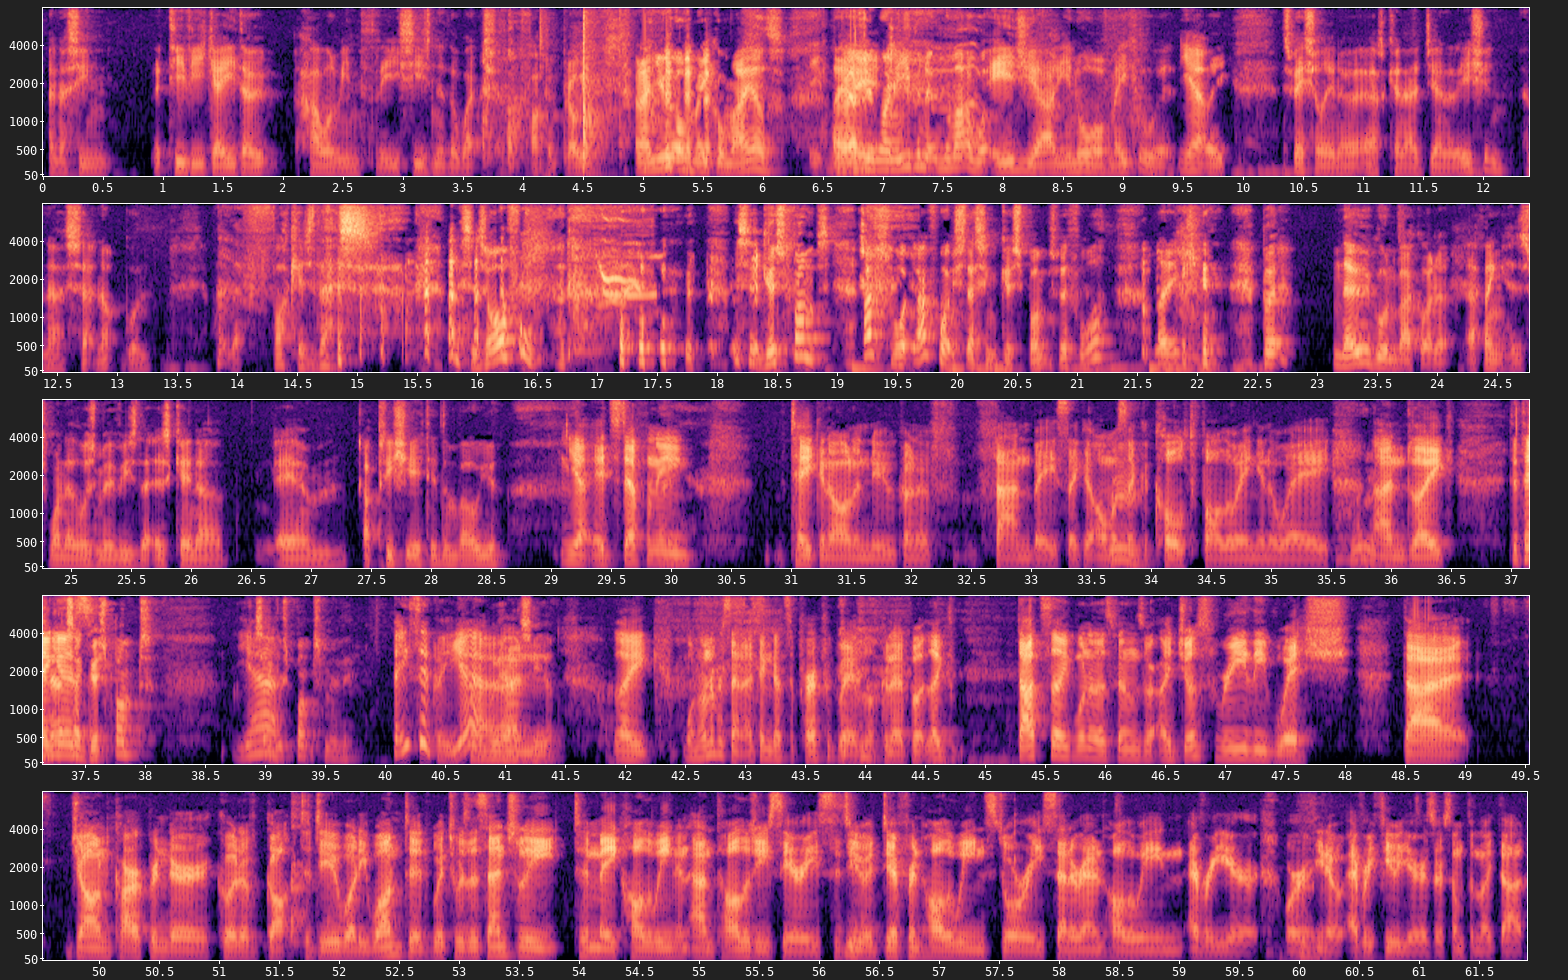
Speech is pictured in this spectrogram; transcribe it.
and I seen the TV guide out Halloween 3 Season of the Witch. Fucking brilliant. And I knew of Michael Myers. Like Right. everyone, even no matter what age you are, you know of Michael. Yeah. Like, especially in our, our kind of generation. And I was sitting up going, what the fuck is this? this is awful. this is Goosebumps. I've, I've watched this in Goosebumps before. Like, but now going back on it, I think it's one of those movies that is kind of um, appreciated in value. Yeah, it's definitely taken on a new kind of fan base, like almost Mm. like a cult following in a way. Mm. And like the thing is, it's a Goosebumps. yeah, It's a Goosebumps movie. basically, yeah, the way I see and like one hundred percent. I think that's a perfect way of looking at it. But like that's like one of those films where I just really wish that John Carpenter could have got to do what he wanted, which was essentially to make Halloween an anthology series, to do Yeah. a different Halloween story set around Halloween every year, or Mhm. you know, every few years, or something like that,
